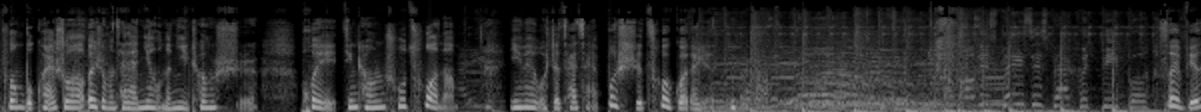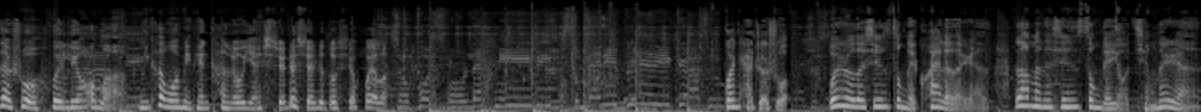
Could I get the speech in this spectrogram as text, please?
风不快说：“为什么彩彩念我的昵称时会经常出错呢？因为我是彩彩不识错过的人。”所以别再说我会撩了，你看我每天看留言，学着学着都学会了。观察者说：温柔的心送给快乐的人，浪漫的心送给有情的人，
